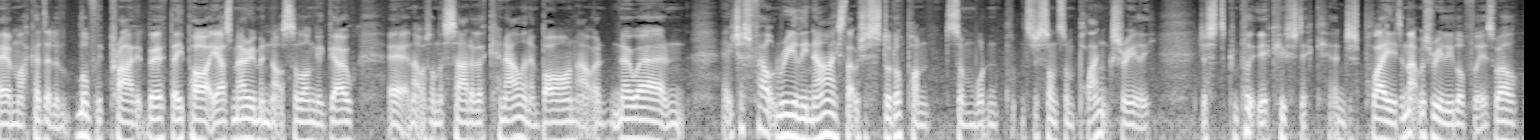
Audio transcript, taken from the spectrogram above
Um, like I did a lovely private birthday party as Merriman not so long ago, uh, and that was on the side of the canal in a barn out of nowhere, and it just felt really nice. That was just stood up on some wooden, just on some planks really, just completely acoustic and just played, and that was really lovely as well.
